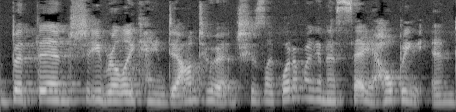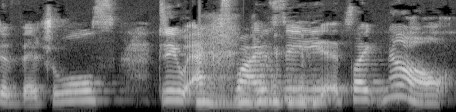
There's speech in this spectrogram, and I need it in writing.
But then she really came down to it and she's like, what am I going to say? Helping individuals do XYZ? it's like, no,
